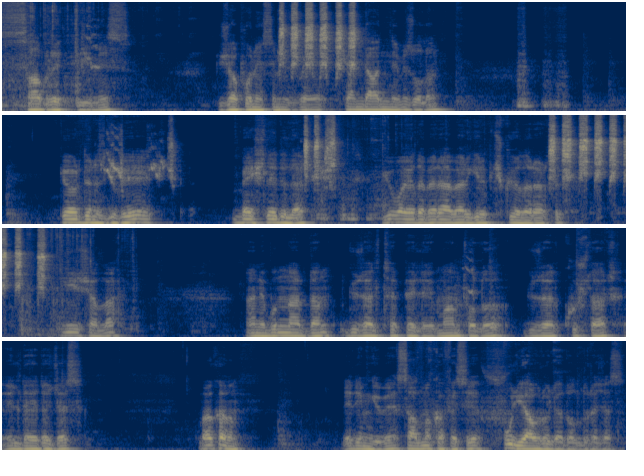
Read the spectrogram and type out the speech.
sabrettiğimiz Japonesimiz ve kendi annemiz olan gördüğünüz gibi beşlediler. Yuvaya da beraber girip çıkıyorlar artık. İnşallah hani bunlardan güzel tepeli, mantolu, güzel kuşlar elde edeceğiz. Bakalım. Dediğim gibi salma kafesi full yavruyla dolduracağız.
